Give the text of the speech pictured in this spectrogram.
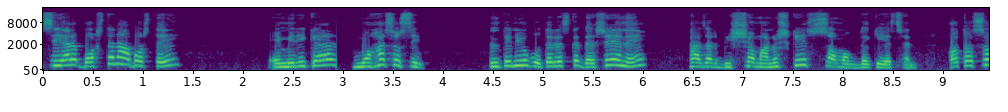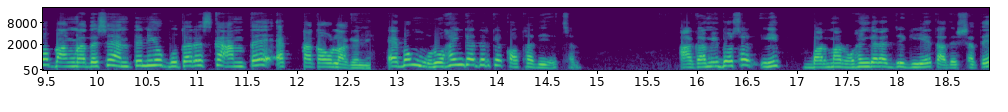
চেয়ারে বসতে না বসতে আমেরিকার মহাসচিব অ্যান্টনিও গুতেরেসকে দেশে এনে হাজার বিশ্ব মানুষকে চমক দেখিয়েছেন। অথচ বাংলাদেশে অ্যান্টনিও গুতারেসকে আনতে এক টাকাও লাগেনি এবং রোহিঙ্গাদেরকে কথা দিয়েছেন। আগামী বছর ঈদ বার্মা রোহিঙ্গা রাজ্যে গিয়ে তাদের সাথে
